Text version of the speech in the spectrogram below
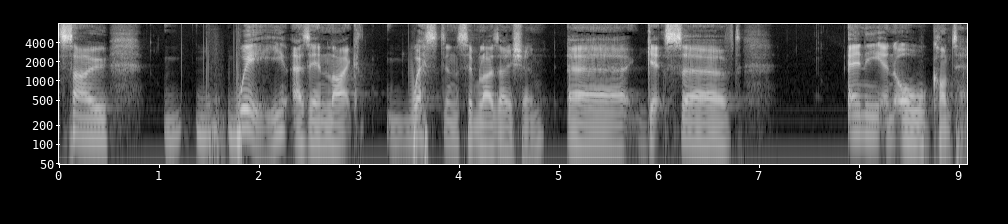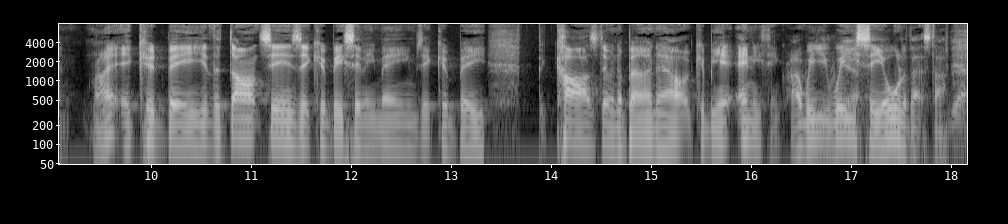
so we, as in like Western civilization, uh, get served any and all content. Right? It could be the dances. It could be silly memes. It could be cars doing a burnout. It could be anything. Right? We we see all of that stuff. Yeah.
